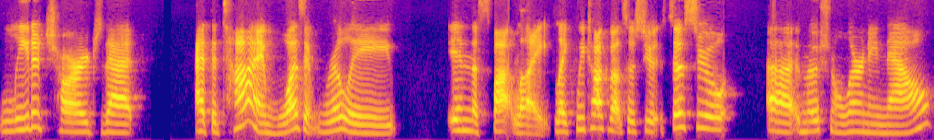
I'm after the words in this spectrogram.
lead a charge that at the time wasn't really in the spotlight. Like we talk about socio, social uh, emotional learning now,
